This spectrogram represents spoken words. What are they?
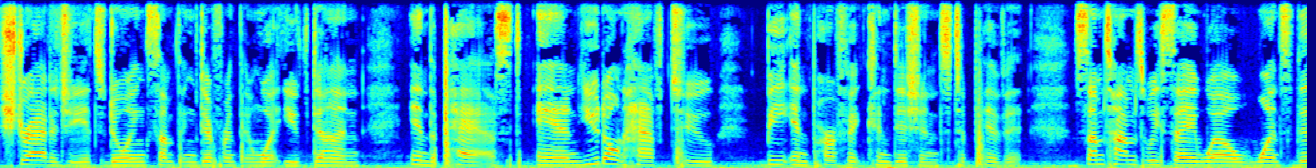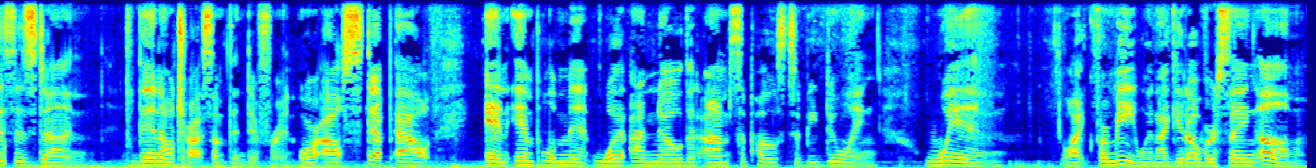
strategy. It's doing something different than what you've done in the past. And you don't have to be in perfect conditions to pivot. Sometimes we say, well, once this is done, then I'll try something different or I'll step out and implement what I know that I'm supposed to be doing when like for me when i get over saying um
